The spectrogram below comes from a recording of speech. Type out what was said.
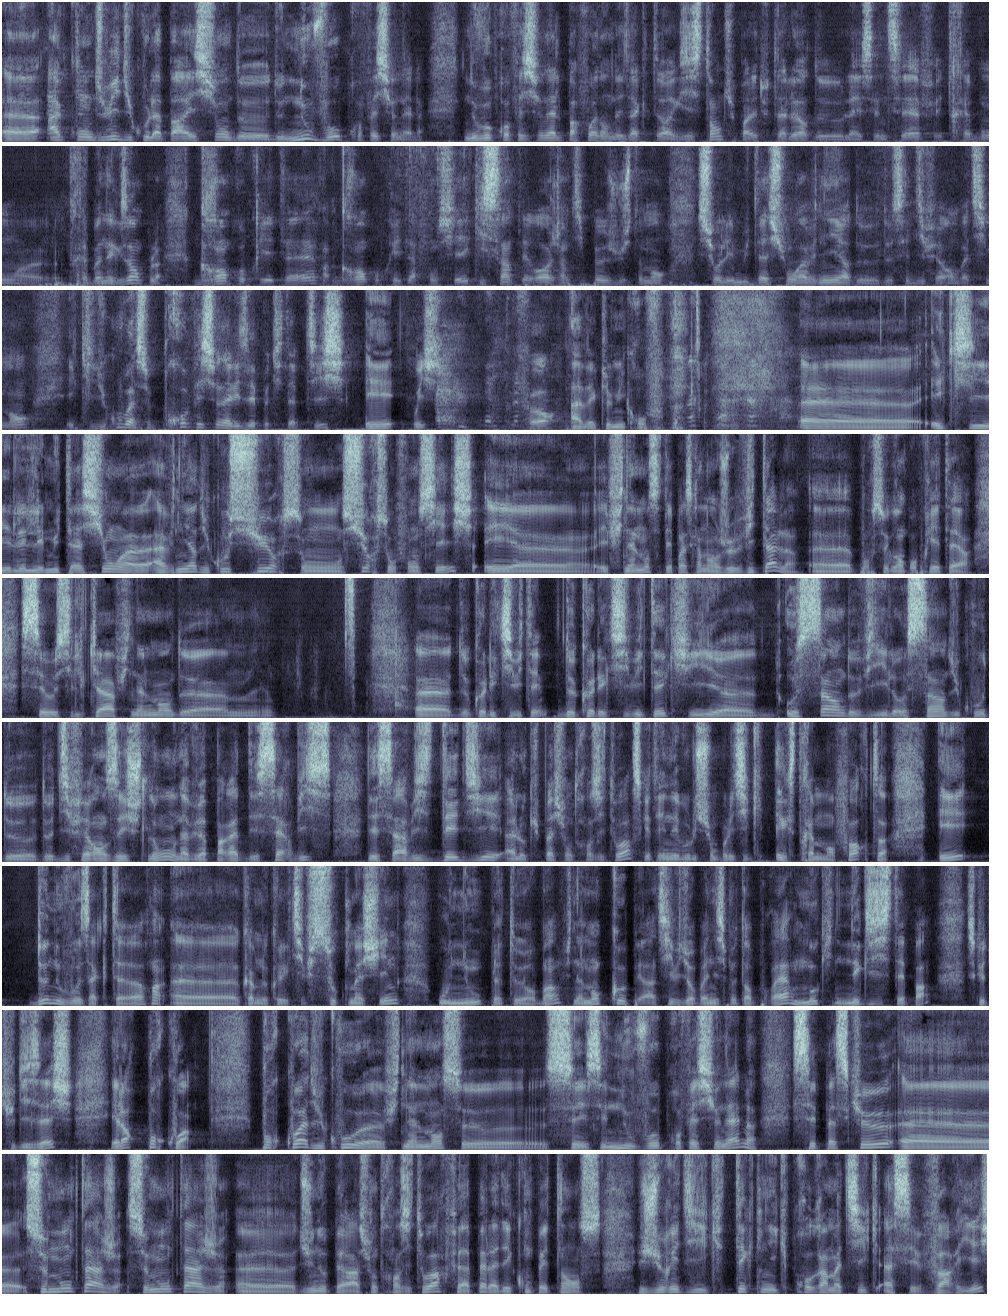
Euh, a conduit du coup l'apparition de, nouveaux professionnels. Nouveaux professionnels parfois dans des acteurs existants. Tu parlais tout à l'heure de la SNCF et très bon, euh, très bon exemple. Grands propriétaires, grands propriétaires fonciers qui s'interrogent un petit peu justement sur les mutations à venir de, ces différents bâtiments et qui du coup va se professionnaliser petit à petit. Et oui, plus fort avec le micro. euh, et qui les mutations à venir du coup sur son sur son foncier et, finalement c'était presque un enjeu vital pour ce grand propriétaire. Aussi le cas finalement de euh, euh, collectivités, de collectivités qui, euh, au sein de villes, au sein du coup de, de différents échelons, on a vu apparaître des services, des services dédiés à l'occupation transitoire, ce qui était une évolution politique extrêmement forte, et de nouveaux acteurs, euh, comme le collectif Souk Machine, ou nous, Plateau Urbain, finalement, coopérative d'urbanisme temporaire, mot qui n'existait pas, ce que tu disais. Et alors, pourquoi? Pourquoi, du coup, euh, finalement, ce, ces, nouveaux professionnels? C'est parce que euh, ce montage, ce montage d'une opération transitoire fait appel à des compétences juridiques, techniques, programmatiques assez variées.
